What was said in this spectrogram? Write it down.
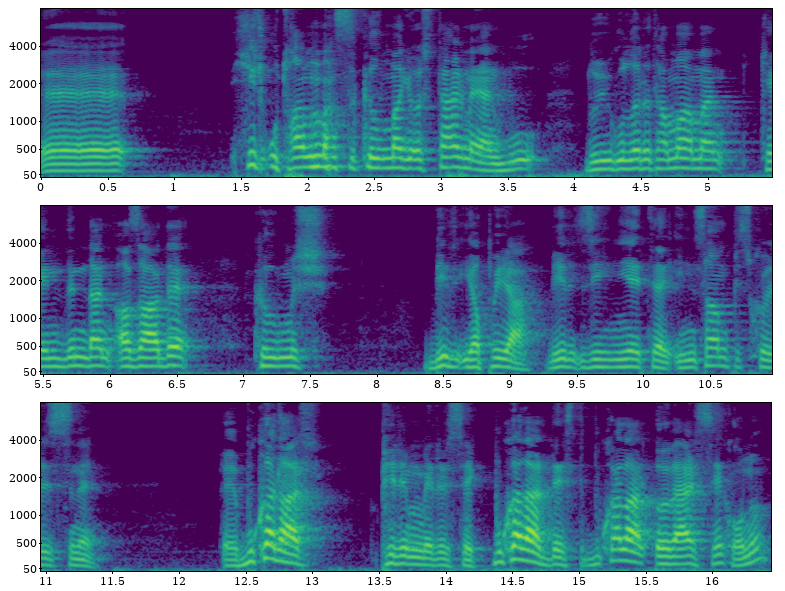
e, hiç utanma sıkılma göstermeyen bu duyguları tamamen kendinden azade kılmış bir yapıya, bir zihniyete, insan psikolojisine bu kadar prim verirsek, bu kadar destek, bu kadar översek onu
